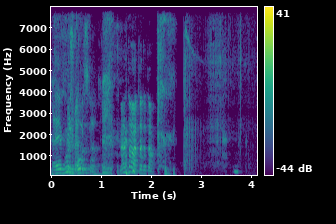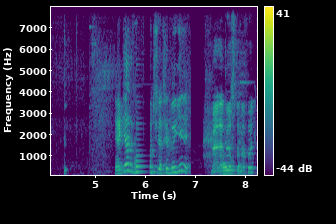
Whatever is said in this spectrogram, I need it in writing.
Allez bouge grosse là. Mais attends, attends, attends. Et regarde gros, tu l'as fait bugger. Bah la peur, c'est pas ma faute.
